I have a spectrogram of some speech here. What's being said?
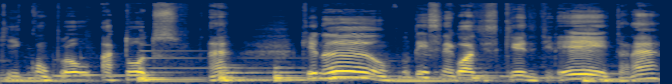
que comprou a todos, né? Que não, não tem esse negócio de esquerda e direita, né?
